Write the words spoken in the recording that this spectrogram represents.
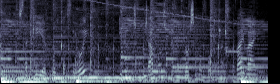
Hasta aquí el podcast de hoy y nos escuchamos en el próximo podcast. Bye bye.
